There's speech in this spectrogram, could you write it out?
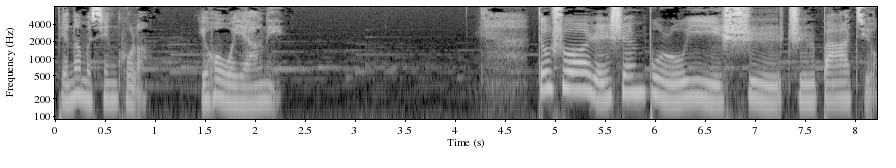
别那么辛苦了，以后我养你。”都说人生不如意十之八九。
